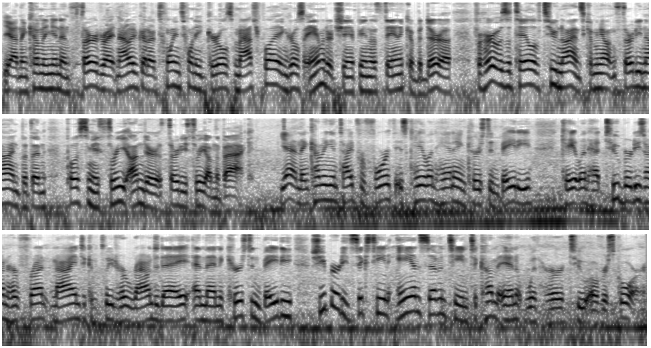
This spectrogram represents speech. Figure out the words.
Yeah, and then coming in in third right now, we've got our 2020 girls match play and girls amateur champion. That's Danica Badura. For her, it was a tale of two nines, coming out in 39, but then posting a three under 33 on the back. Yeah, and then coming in tied for fourth is Caitlin Hanna and Kirsten Beatty. Caitlin had two birdies on her front nine to complete her round today, and then Kirsten Beatty, she birdied 16 and 17 to come in with her two over score.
